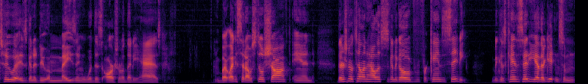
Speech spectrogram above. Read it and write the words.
Tua is going to do amazing with this arsenal that he has. But like I said, I was still shocked, and there's no telling how this is going to go over for Kansas City, because Kansas City, yeah, they're getting some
